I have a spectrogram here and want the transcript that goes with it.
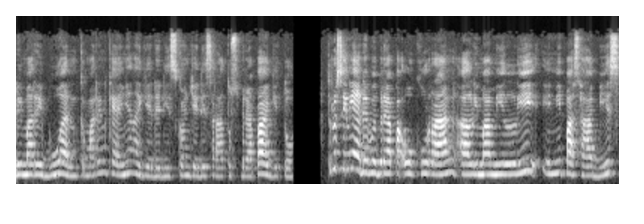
ribuan. Kemarin kayaknya lagi ada diskon jadi 100 berapa gitu. Terus ini ada beberapa ukuran uh, 5 mili ini pas habis.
